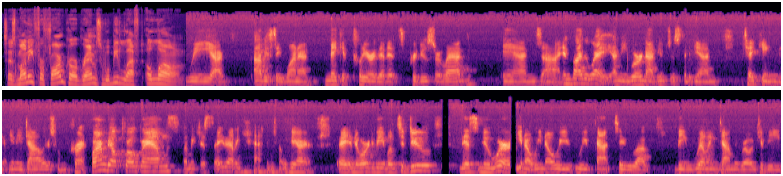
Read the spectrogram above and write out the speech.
says money for farm programs will be left alone. We uh, obviously want to make it clear that it's producer led. And uh, and by the way, I mean we're not interested in taking any dollars from current farm bill programs. Let me just say that again. we are in order to be able to do this new work. You know, we know we we've got to uh, be willing down the road to be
